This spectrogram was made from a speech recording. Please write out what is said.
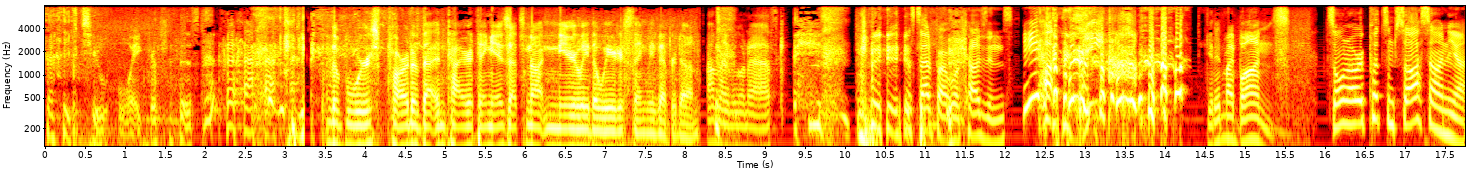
you too awake for this. the worst part of that entire thing is that's not nearly the weirdest thing we've ever done. I'm not even gonna ask. The sad part, we're cousins. Get in my buns. Someone already put some sauce on you.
